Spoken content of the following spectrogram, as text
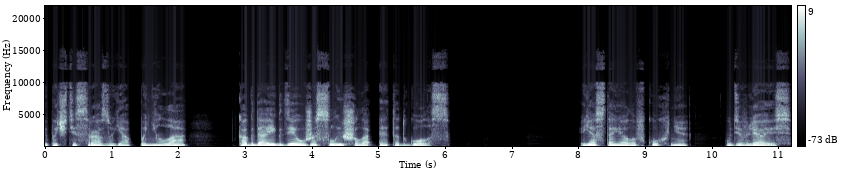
И почти сразу я поняла, когда и где уже слышала этот голос. Я стояла в кухне, удивляясь,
